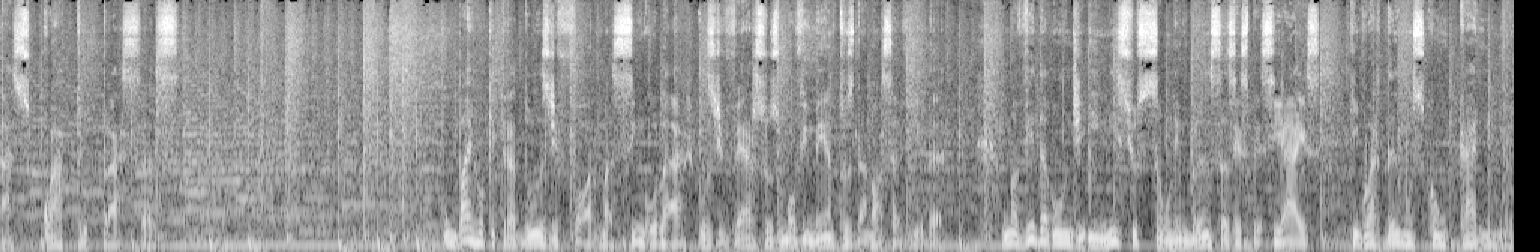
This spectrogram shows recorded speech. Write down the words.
as Quatro Praças. Um bairro que traduz de forma singular os diversos movimentos da nossa vida. Uma vida onde inícios são lembranças especiais que guardamos com carinho.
